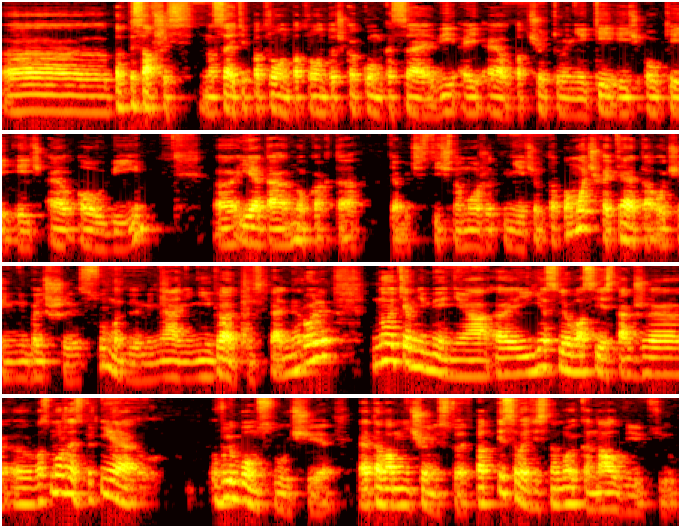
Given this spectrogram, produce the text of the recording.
э, подписавшись на сайте patron, patron.com, касая VAL, подчеркивание KHOKHLOV. Э, и это, ну, как-то хотя бы частично может мне чем-то помочь, хотя это очень небольшие суммы для меня, они не играют принципиальной роли, но тем не менее, э, если у вас есть также э, возможность, вернее, в любом случае, это вам ничего не стоит, подписывайтесь на мой канал в YouTube,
